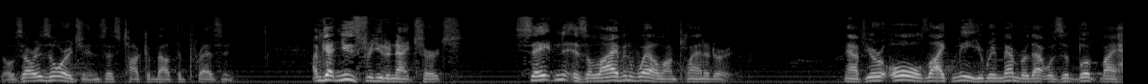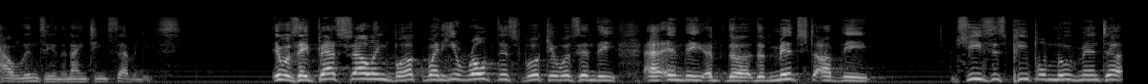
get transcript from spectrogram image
Those are his origins. Let's talk about the present. I've got news for you tonight, church. Satan is alive and well on planet Earth. Now, if you're old like me, you remember that was a book by Hal Lindsey in the 1970s. It was a best-selling book. When he wrote this book, it was in the uh, in the, uh, the the midst of the Jesus People movement. Uh,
